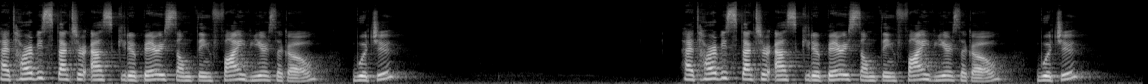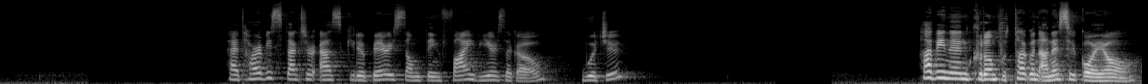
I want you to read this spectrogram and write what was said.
Had Harvey Specter asked you to bury something five years ago, would you? Had Harvey Specter asked you to bury something five years ago, would you? Had Harvey Specter asked you to bury something five years ago, would you? 하비는 그런 부탁은 안 했을 거예요.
